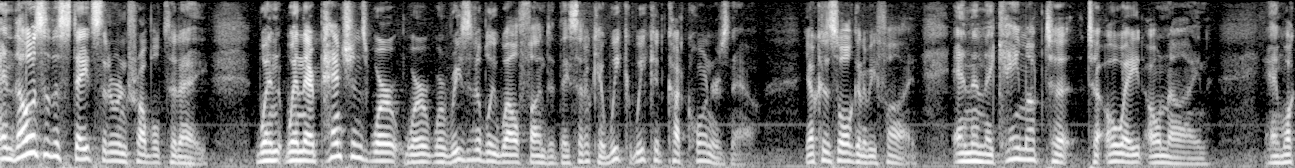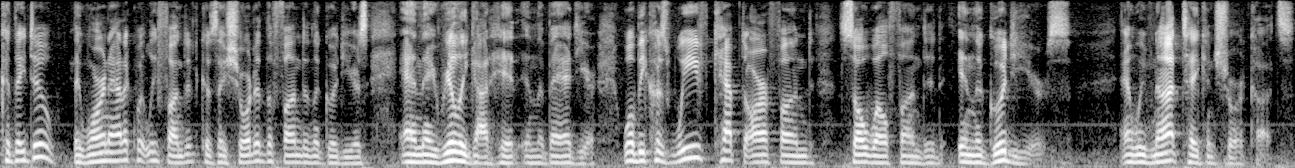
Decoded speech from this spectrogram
And those are the states that are in trouble today. When, when their pensions were, were, were reasonably well funded, they said, okay, we, we could cut corners now, you know, because it's all going to be fine. And then they came up to, to 08, 09, and what could they do? They weren't adequately funded because they shorted the fund in the good years, and they really got hit in the bad year. Well, because we've kept our fund so well funded in the good years, and we've not taken shortcuts.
